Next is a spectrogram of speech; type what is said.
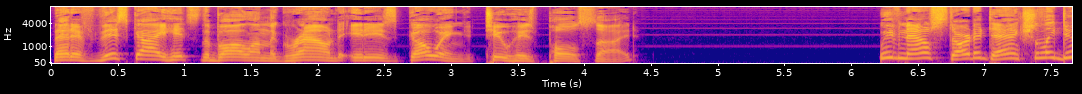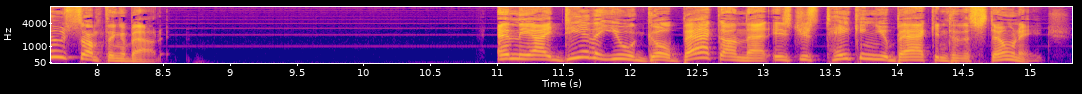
that if this guy hits the ball on the ground, it is going to his pole side. We've now started to actually do something about it. And the idea that you would go back on that is just taking you back into the Stone Age.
